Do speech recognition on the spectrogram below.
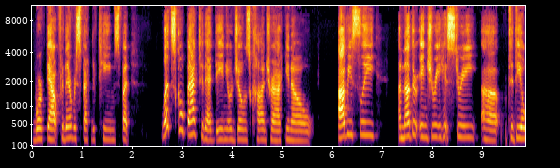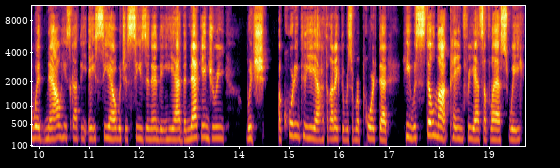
worked out for their respective teams. But let's go back to that Daniel Jones contract. You know, obviously, another injury history uh, to deal with. Now he's got the ACL, which is season ending. He had the neck injury, which, according to the Athletic, there was a report that he was still not pain free as of last week.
